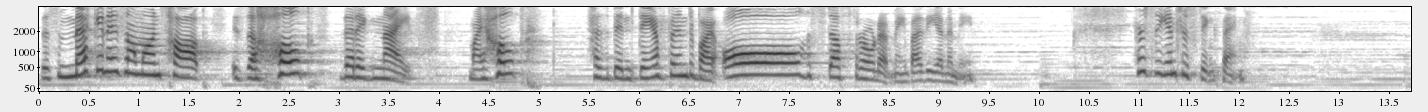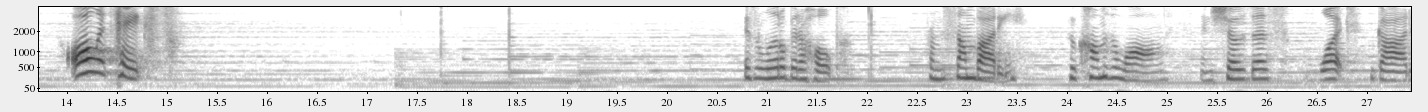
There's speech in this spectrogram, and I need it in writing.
This mechanism on top is the hope that ignites. My hope has been dampened by all the stuff thrown at me by the enemy. Here's the interesting thing all it takes is a little bit of hope from somebody who comes along and shows us what God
